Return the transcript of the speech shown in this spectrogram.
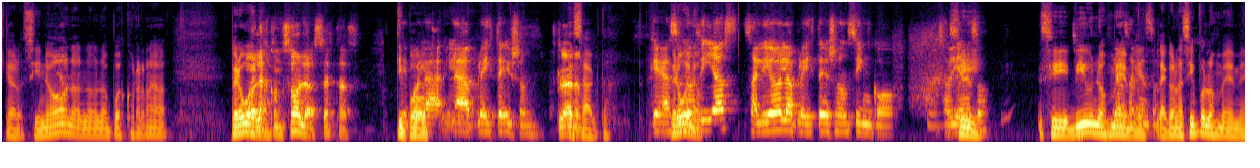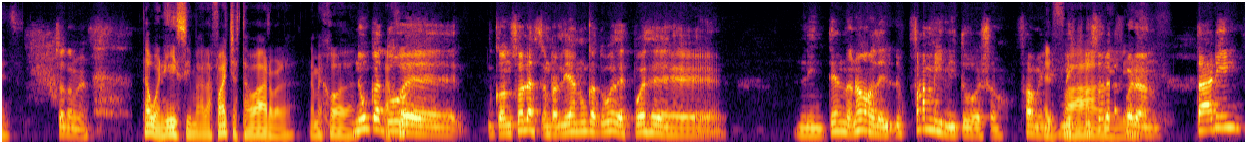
claro. Si no, no, no, no puedes correr nada. Pero O bueno, las consolas estas. tipo tipo. la, la PlayStation. Claro. Exacto. Que hace Pero unos días salió la PlayStation 5. ¿Sabían Sí. eso? Sí, vi unos memes. La conocí por los memes. Yo también. Está buenísima, la facha está bárbara. No me jodas. Nunca La tuve consolas, en realidad nunca tuve después de Nintendo, no, del Family tuve yo. Family. El Mis consolas fueron Atari.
